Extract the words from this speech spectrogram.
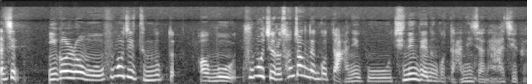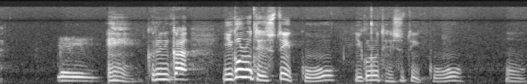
아직 이걸로 뭐 후보지 등록도 어, 뭐 후보지로 선정된 것도 아니고 진행되는 것도 아니잖아요. 아직은. 네. 예. 그러니까 이걸로 될 수도 있고 이걸로 될 수도 있고 어,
